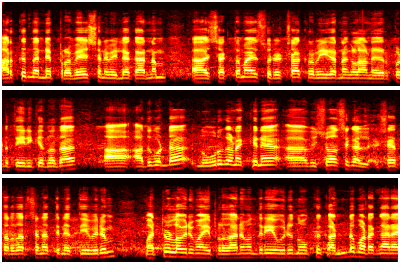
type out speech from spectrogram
ആർക്കും തന്നെ പ്രവേശനമില്ല. കാരണം ശക്തമായ സുരക്ഷാ ക്രമീകരണങ്ങളാണ് ഏർപ്പെടുത്തിയിരിക്കുന്നത്. അതുകൊണ്ട് നൂറുകണക്കിന് വിശ്വാസികൾ ക്ഷേത്ര ദർശനത്തിനെത്തിയവരും മറ്റുള്ളവരുമായി പ്രധാനമന്ത്രിയെ ഒരു നോക്ക് കണ്ടു മടങ്ങാനായി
